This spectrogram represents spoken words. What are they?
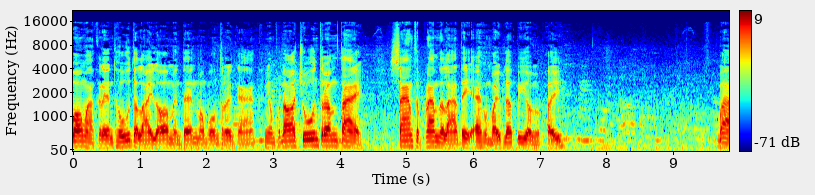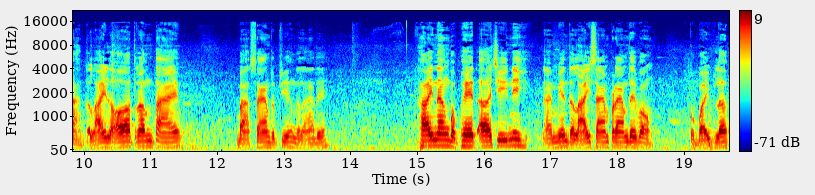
បងបាទ Grand 2តម្លៃល្អមែនតើបងប្អូនត្រូវការខ្ញុំផ្ដល់ជូនត្រឹមតែ35ដុល្លារទេ F8 Plus 220បាទតម្លៃល្អត្រឹមតែបាទ30ជាងដុល្លារទេហើយនឹងប្រភេទ RG នេះដែលមានតម្លៃ35ទេបង8 Plus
